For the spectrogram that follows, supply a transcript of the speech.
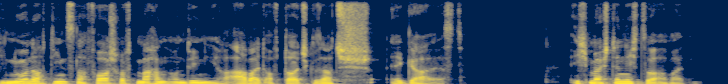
die nur noch Dienst nach Vorschrift machen und denen ihre Arbeit auf Deutsch gesagt sch, egal ist. Ich möchte nicht so arbeiten.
